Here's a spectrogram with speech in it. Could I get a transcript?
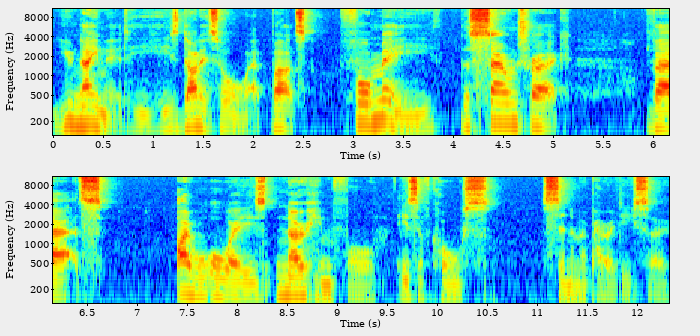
You name it, he, he's done it all. But for me, the soundtrack that I will always know him for is, of course, Cinema Paradiso.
